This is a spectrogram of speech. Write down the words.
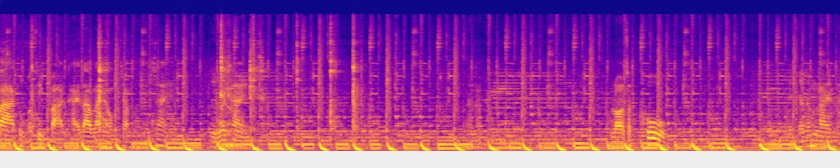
ปลาถุงละสิบบาท ขายตามร้านของชำไม่ใช่ หรือว่าใช่นะครับรอสักครู่ เดี๋ยวจะน้ำลายไหล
